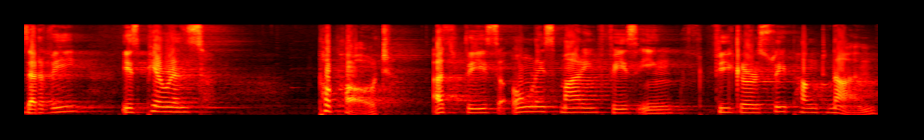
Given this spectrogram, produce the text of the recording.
that we experience pop-out as with only smiling face in figure 3.9.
